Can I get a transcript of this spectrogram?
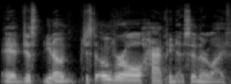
and just you know just overall happiness in their life.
